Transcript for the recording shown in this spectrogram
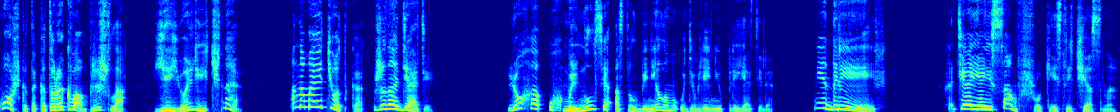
Кошка-то, которая к вам пришла, ее личная. Она моя тетка, жена дяди. Леха ухмыльнулся остолбенелому удивлению приятеля. — Не дрейфь! Хотя я и сам в шоке, если честно.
